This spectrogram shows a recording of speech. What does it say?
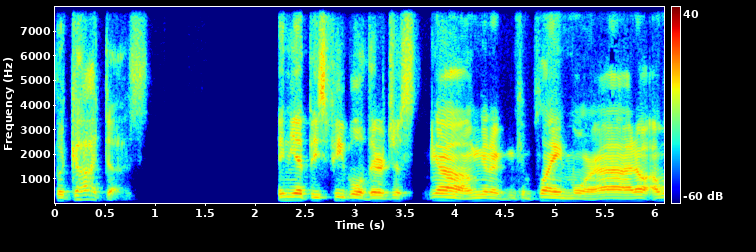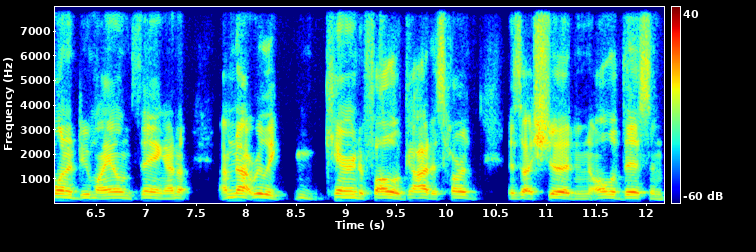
but God does. And yet these people, they're just, no, oh, I'm going to complain more. Ah, I don't, I want to do my own thing. I don't, I'm not really caring to follow God as hard as I should, and all of this, and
